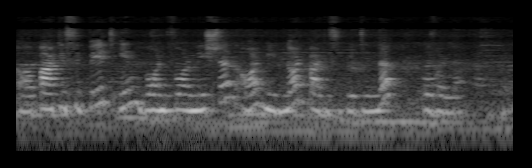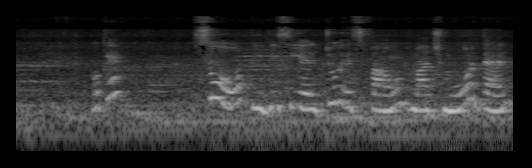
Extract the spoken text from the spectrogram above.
uh, participate in bond formation or need not participate in the overlap. Okay. So, PbCl2 is found much more than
